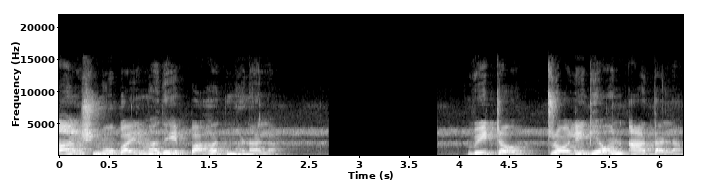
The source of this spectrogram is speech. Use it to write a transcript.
अंश मोबाईलमध्ये पाहत म्हणाला. वेटर ट्रॉली घेऊन आत आला.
